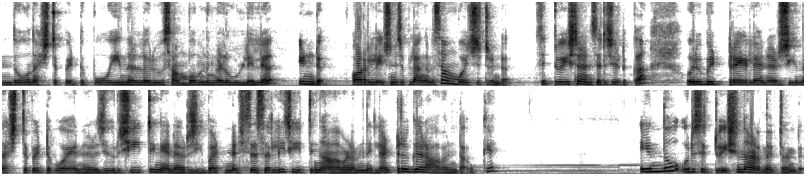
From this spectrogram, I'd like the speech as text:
എന്തോ നഷ്ടപ്പെട്ടു പോയി എന്നുള്ളൊരു സംഭവം നിങ്ങളുടെ ഉള്ളിൽ ഉണ്ട്. ഓർ റിലേഷൻഷിപ്പിൽ അങ്ങനെ സംഭവിച്ചിട്ടുണ്ട്. സിറ്റുവേഷൻ അനുസരിച്ച് എടുക്കുക. ഒരു ബിട്രേൽ എനർജി നഷ്ടപ്പെട്ടു പോയ എനർജി ഒരു cheating energy but necessarily cheating ആവണം എന്നില്ല ട്രിഗർ ആവണ്ട ഓക്കെ എന്തോ ഒരു സിറ്റുവേഷൻ നടന്നിട്ടുണ്ട്.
